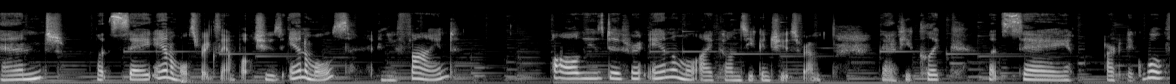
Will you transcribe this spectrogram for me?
and let's say animals, for example. Choose animals and you find all these different animal icons you can choose from. Now, if you click let's say Arctic Wolf,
